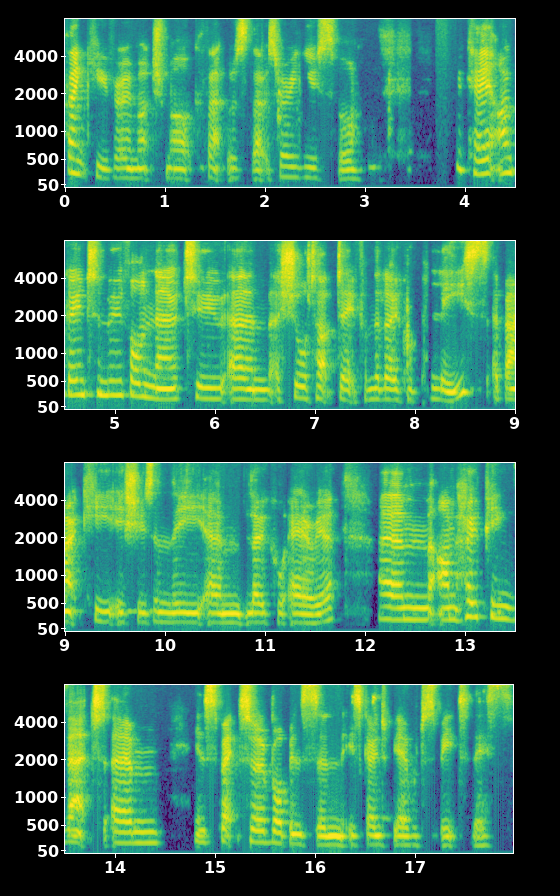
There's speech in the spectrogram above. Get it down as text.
Thank you very much, Mark. That was that was very useful. Okay, I'm going to move on now to um, a short update from the local police about key issues in the um, local area. Um, I'm hoping that um, Inspector Robinson is going to be able to speak to this.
